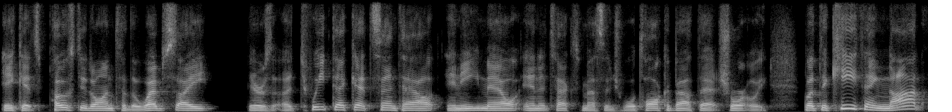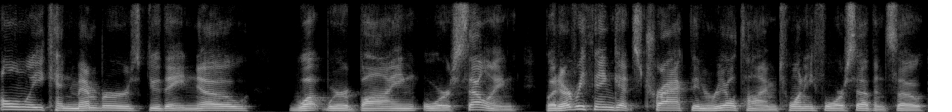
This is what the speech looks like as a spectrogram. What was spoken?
It gets posted onto the website there's a tweet that gets sent out, an email, and a text message. We'll talk about that shortly. But the key thing not only can members do they know what we're buying or selling, but everything gets tracked in real time 24 7. So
